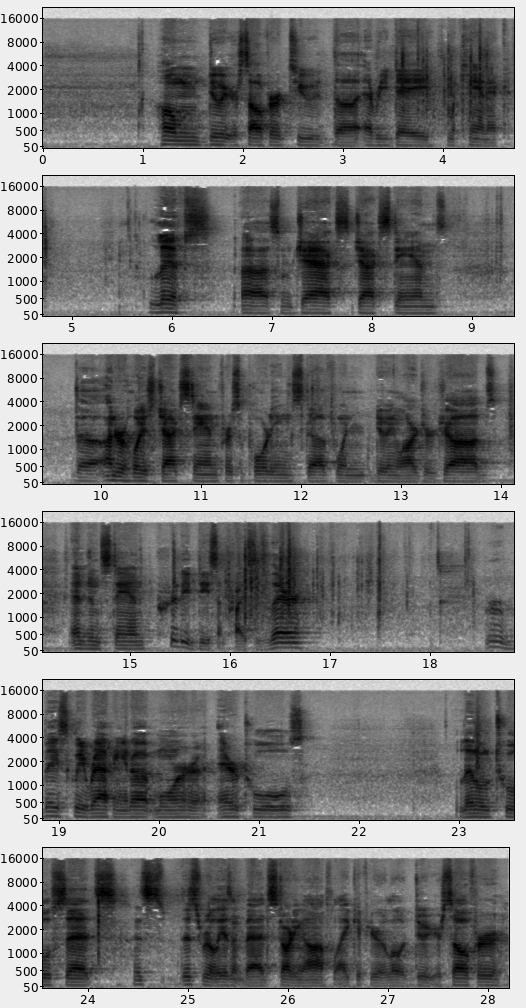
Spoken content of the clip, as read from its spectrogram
home do-it-yourselfer to the everyday mechanic. Lifts, uh, some jacks, jack stands, the underhoist jack stand for supporting stuff when doing larger jobs. Engine stand, pretty decent prices there. We're basically wrapping it up more air tools. little tool sets. This this really isn't bad starting off. Like if you're a little do-it-yourselfer,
